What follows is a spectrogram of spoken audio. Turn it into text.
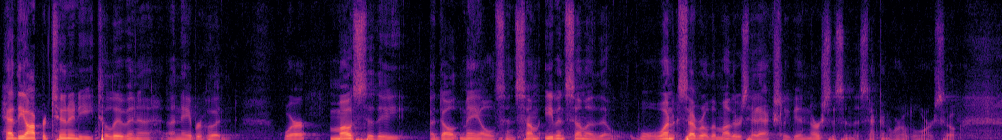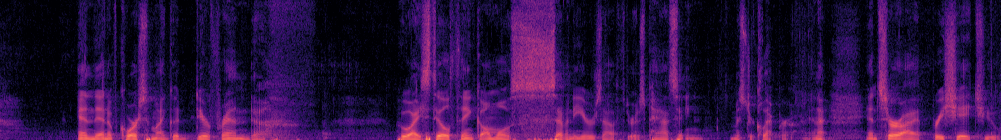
had the opportunity to live in a, a neighborhood where most of the adult males and some, even some of the one, several of the mothers had actually been nurses in the Second World War. So, and then of course my good dear friend, uh, who I still think almost 70 years after his passing, Mr. Klepper. And I, and sir, I appreciate you.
